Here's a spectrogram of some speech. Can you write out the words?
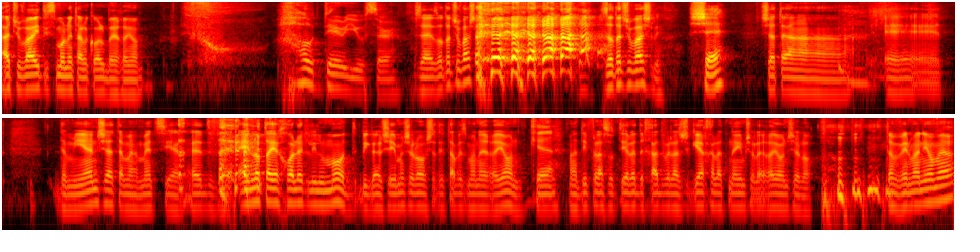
והתשובה היא, תסמונת אלכוהול בהיריון. How dare you, sir. זה- זאת התשובה שלי. זאת התשובה שלי. ש? שאתה... אה, דמיין שאתה מאמץ ילד ואין לו את היכולת ללמוד בגלל שאימא שלו שתתה בזמן ההיריון. כן. מעדיף לעשות ילד אחד ולהשגיח על התנאים של ההיריון שלו. אתה מבין מה אני אומר?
